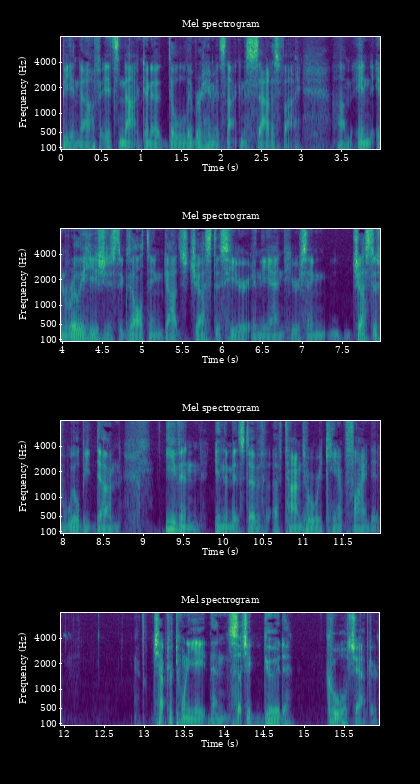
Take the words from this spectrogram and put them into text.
be enough. It's not going to deliver him. It's not going to satisfy. Um, and and really, he's just exalting God's justice here in the end. Here, saying justice will be done, even in the midst of of times where we can't find it. Chapter twenty eight. Then such a good, cool chapter.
